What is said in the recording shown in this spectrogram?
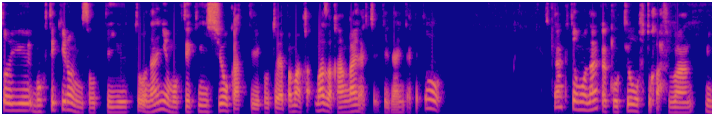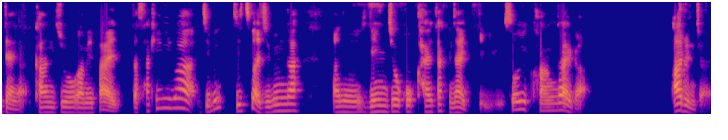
という、目的論に沿って言うと、何を目的にしようかっていうことをやっぱまあ、まずは考えなくちゃいけないんだけど、少なくともなんかこう恐怖とか不安みたいな感情が芽生えた先には、自分、実は自分があの、現状をこう変えたくないっていう、そういう考えがあるんじゃない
